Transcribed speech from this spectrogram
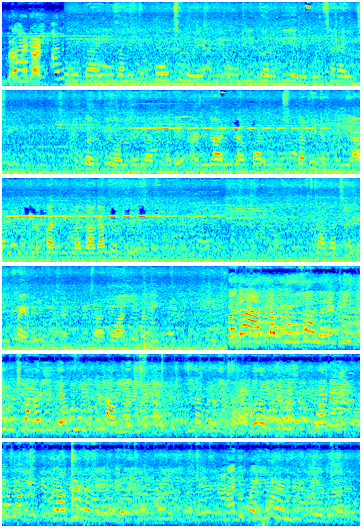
दर मी गाडी गाईज आम्ही इथे पोहोचलोय आणि एवढी गर्दी आहे राहायची खूप गर्दी आहे ऑलरेडी आतमध्ये आणि गाडीला पार्किंग सुद्धा भेटत नाही. आधी तिकडं पार्किंगला जागा करते जागा झाली फायनली जातो आतमध्ये. बघा आता प्रूव्ह झालंय की तुमची हाईट आहे म्हणून तुम्ही लांब न दिसता. तिला पण विचार बरोबर? माझी पहिली फॅन भेटली आहे दुकानात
